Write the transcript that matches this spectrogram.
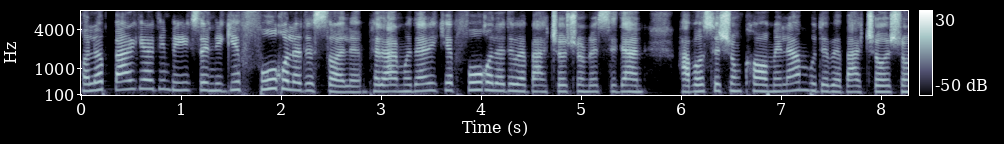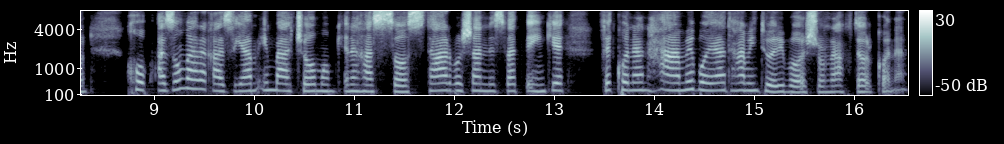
حالا برگردیم به یک زندگی فوق العاده سالم. پدر مادری که فوق العاده به بچه‌هاشون رسیدن حواسشون کاملا بوده به بچه‌هاشون. خب از اون ور قضیه هم این بچه ها ممکنه حساس تر باشن نسبت به اینکه فکر کنن همه باید همینطوری باشون رفتار کنن.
